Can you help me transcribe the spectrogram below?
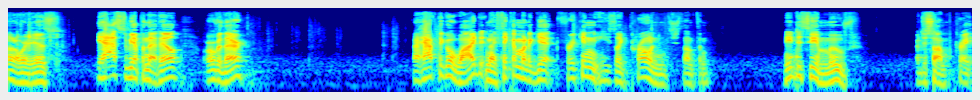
I don't know where he is. He has to be up on that hill or over there. I have to go wide, and I think I'm gonna get freaking. He's like prone and something. Need to see him move. I just saw him. Great.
